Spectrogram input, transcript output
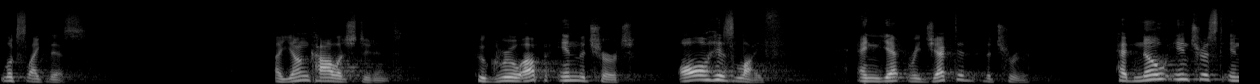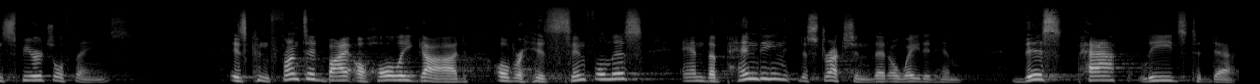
looks like this a young college student who grew up in the church all his life and yet rejected the truth, had no interest in spiritual things, is confronted by a holy God over his sinfulness and the pending destruction that awaited him. This path leads to death.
